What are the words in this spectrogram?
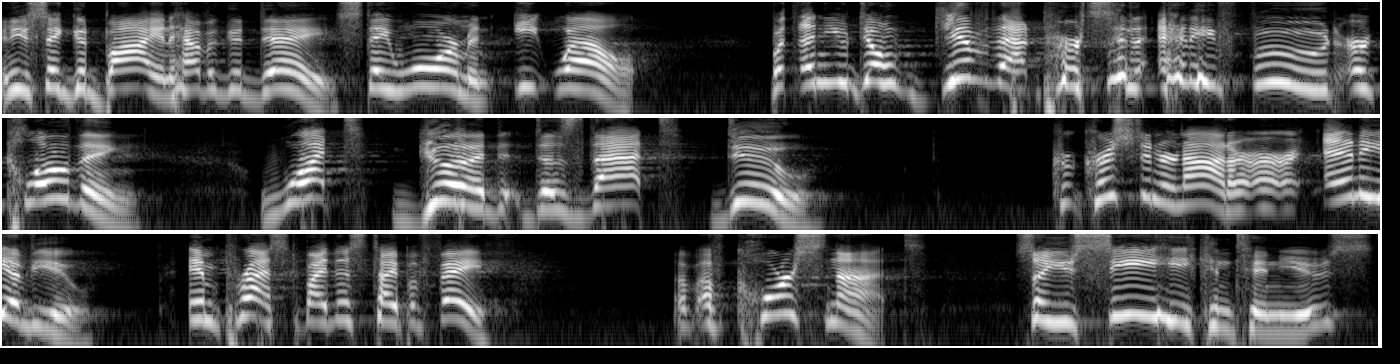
and you say goodbye and have a good day, stay warm and eat well. But then you don't give that person any food or clothing. What good does that do? Christian or not, are, are, any of you impressed by this type of faith? Of, of course not. So you see, he continues,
